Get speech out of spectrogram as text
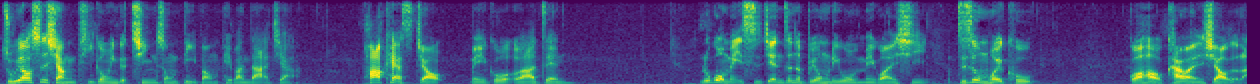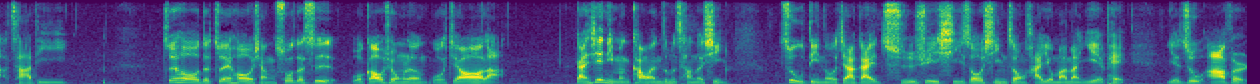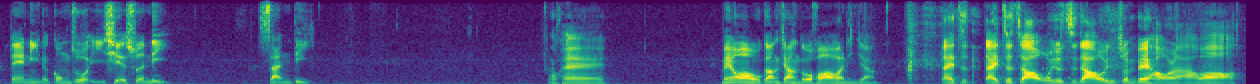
主要是想提供一个轻松地方陪伴大家。Podcast 叫美国鹅阿珍。如果没时间，真的不用理我们没关系，只是我们会哭。挂号开玩笑的啦，差第一。最后的最后，想说的是，我高雄人，我骄傲啦。感谢你们看完这么长的信。祝顶楼加盖持续吸收信众，还有满满叶配，也祝 Arthur Danny 的工作一切顺利。三 D。OK，没有啊，我刚刚讲很多话，换你讲。来这来这招，我就知道，我已经准备好了，好不好？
